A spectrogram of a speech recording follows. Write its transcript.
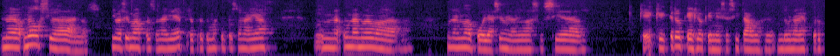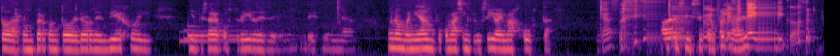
nuevos ciudadanos. Iba a decir nuevas personalidades, pero creo que más que personalidad, una, nueva, una nueva población, una nueva sociedad, que, creo que es lo que necesitamos de, una vez por todas, romper con todo el orden viejo y, empezar a construir desde, una, una, humanidad un poco más inclusiva y más justa. A ver si se un problema técnico.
